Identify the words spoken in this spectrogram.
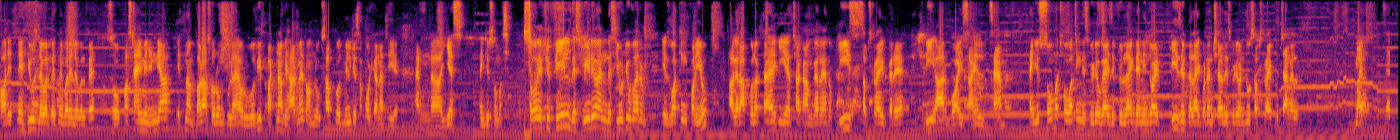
और इतने ह्यूज लेवल पे, इतने बड़े लेवल पे। So first time in India इतना बड़ा शोरूम खुला है और वो भी पटना, बिहार में तो हम लोग सबको मिल के सपोर्ट करना चाहिए। And yes thank you so much so if you feel this video and this YouTuber is working for you अगर आपको लगता है कि ये अच्छा काम कर रहे हैं तो प्लीज़ सब्सक्राइब करें। We are boy Sahil Sam. Thank you so much for watching this video guys. If you liked and enjoyed, please hit the like button, share this video and do subscribe to channel. Bye.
